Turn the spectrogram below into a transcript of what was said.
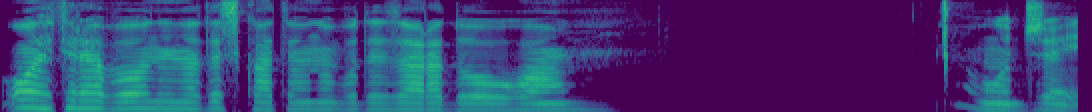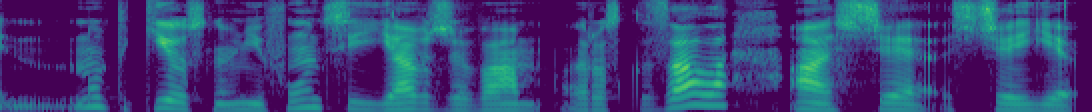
Ой, треба не натискати, воно буде зараз довго. Отже, ну такі основні функції я вже вам розказала. А ще, ще є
